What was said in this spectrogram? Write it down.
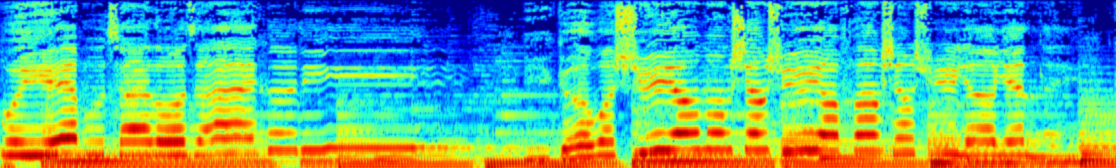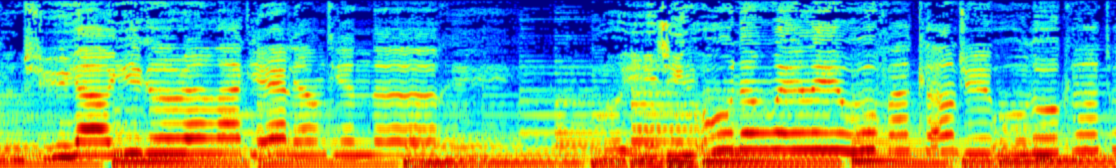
我也不猜落在何地。一个我需要梦想，需要方向，需要眼泪，更需要一个人来点亮天的。已经无能为力，无法抗拒，无路可退。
